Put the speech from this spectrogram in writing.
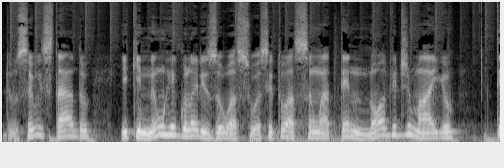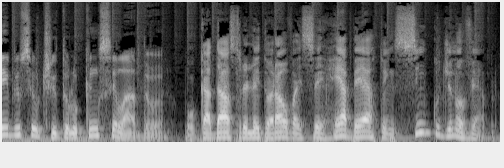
do seu estado e que não regularizou a sua situação até 9 de maio teve o seu título cancelado. O cadastro eleitoral vai ser reaberto em 5 de novembro.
